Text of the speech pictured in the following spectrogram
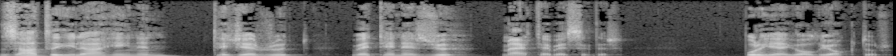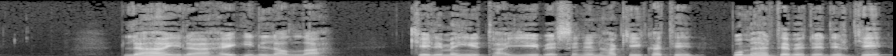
Zat-ı ilahinin tecerrüt ve tenezzüh mertebesidir. Buraya yol yoktur. La ilahe illallah kelime-i tayyibesinin hakikati bu mertebededir ki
